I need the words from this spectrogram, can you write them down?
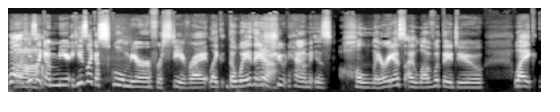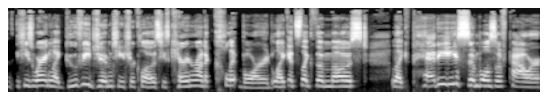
Well, he's Uh, like a mirror. He's like a school mirror for Steve, right? Like the way they Yeah. shoot him is hilarious. I love what they do. Like he's wearing like goofy gym teacher clothes. He's carrying around a clipboard. Like it's like the most like petty symbols of power.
